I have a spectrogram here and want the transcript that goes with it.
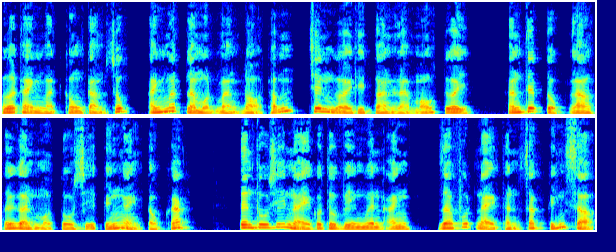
Hứa thành mặt không cảm xúc, ánh mắt là một mảng đỏ thẫm, trên người thì toàn là máu tươi. Hắn tiếp tục lao tới gần một tu sĩ kính ảnh tộc khác. Tên tu sĩ này có tu vi Nguyên Anh, giờ phút này thần sắc kính sợ,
